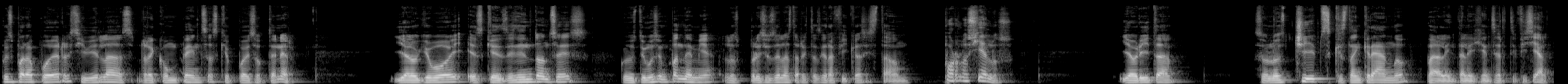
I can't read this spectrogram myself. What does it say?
pues para poder recibir las recompensas que puedes obtener. Y a lo que voy es que desde entonces, cuando estuvimos en pandemia, los precios de las tarjetas gráficas estaban por los cielos. Y ahorita son los chips que están creando para la inteligencia artificial,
